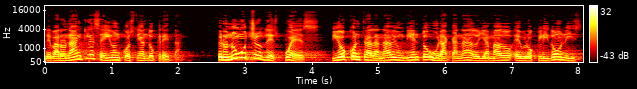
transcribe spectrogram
levaron anclas e iban costeando Creta. Pero no mucho después dio contra la nave un viento huracanado llamado Euroclidonis,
